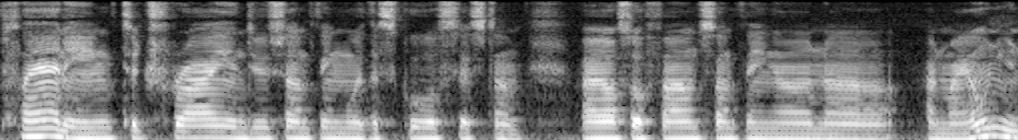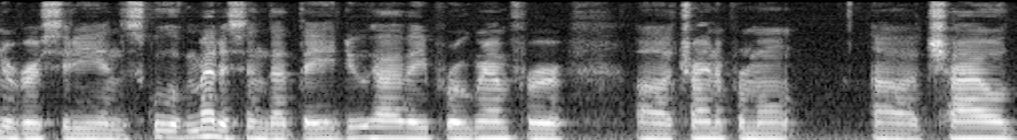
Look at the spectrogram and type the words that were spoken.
planning to try and do something with the school system. I also found something on uh, on my own university in the School of Medicine that they do have a program for uh, trying to promote uh, child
